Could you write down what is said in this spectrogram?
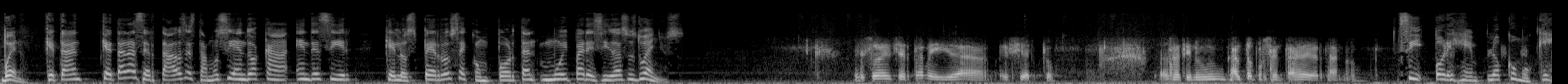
Bueno, ¿qué tan, qué tan acertados estamos siendo acá en decir que los perros se comportan muy parecido a sus dueños? Eso en cierta medida es cierto. O sea, tiene un alto porcentaje de verdad, ¿no? Sí, por ejemplo, ¿como qué?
